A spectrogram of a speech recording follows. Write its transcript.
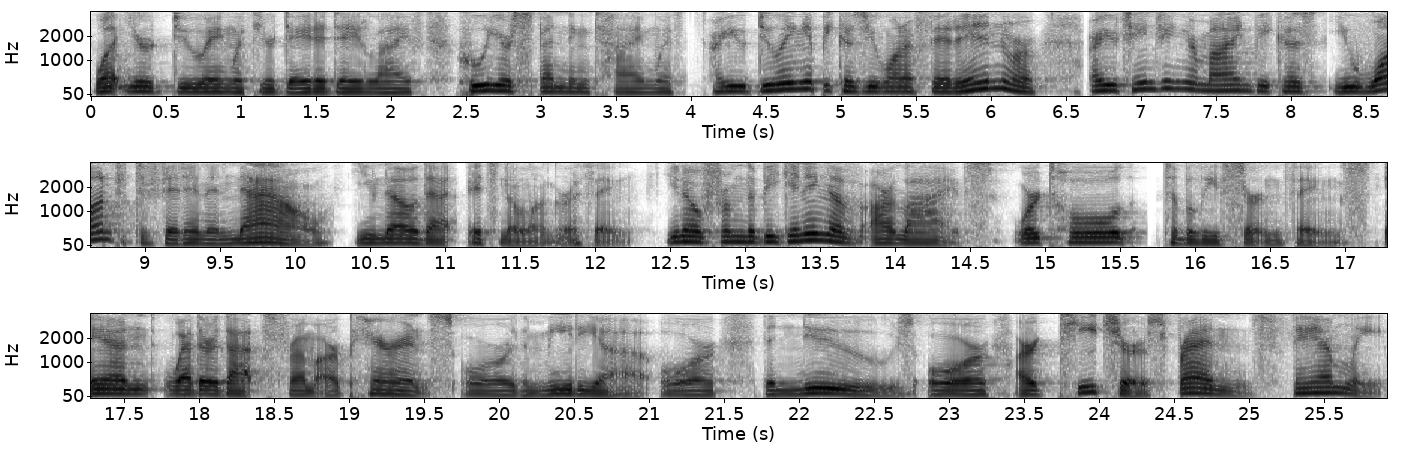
what you're doing with your day-to-day life, who you're spending time with? Are you doing it because you want to fit in or are you changing your mind because you want to fit in and now you know that it's no longer a thing? You know, from the beginning of our lives, we're told to believe certain things. And whether that's from our parents or the media or the news or our teachers, friends, family,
